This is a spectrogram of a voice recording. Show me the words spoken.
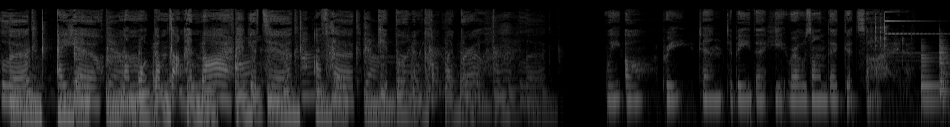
Look at you, 넌못 감당해 날. You took off hook, 기분은 cold like brew. Look, we all pretend to be the heroes on the good side.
